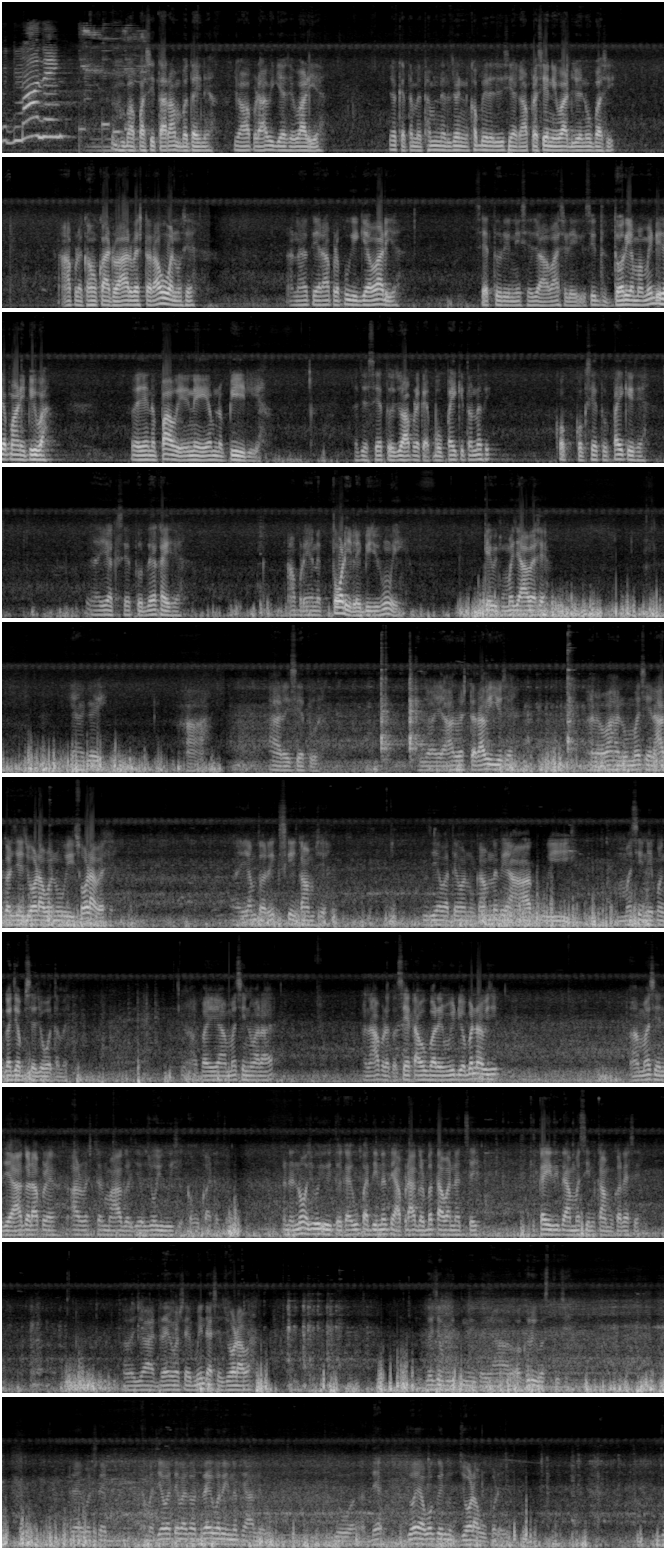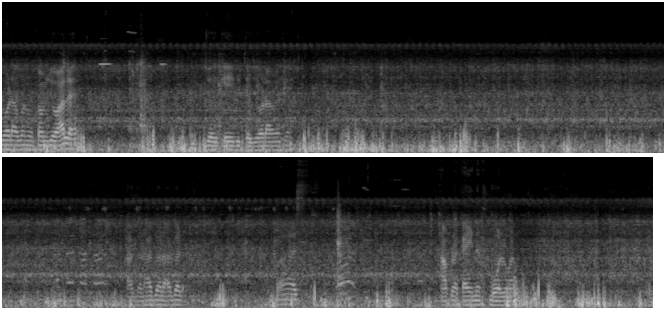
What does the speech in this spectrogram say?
Good morning બાપા સીતારામ બધાઈને જો આપણે આવી ગયા છે વાડીએ. જો કે તમે થમને જોઈને ખબર જ હશે કે આપણે શેની વાડ જોઈને ઊભા છીએ. આપણે ઘઉં કાઢવા હાર્વેસ્ટર આવવાનું છે. અને અત્યારે આપણે પૂગી ગયા વાડીએ. સેતુરીની છે, જો આ વાસળી સીધું ધોરિયામાં માંડી છે પાણી પીવા. હવે એને પાવી નહીં, એમને પી લઈએ હજી સેતુ જો આપણે કાંઈ બહુ પાકી તો નથી. કોક કોક સેતુ પાકી છે. એક સેતુ દેખાય છે. આપણે એને તોડી લઈ બીજું શું હોય? કેવીક મજા આવે છે. ત્યાં ગઈ. હા, આ રહી સેતુ જો એ હાર્વેસ્ટર આવી ગયું છે અને વાહનનું મશીન આગળ જે જોડાવાનું એ છોડાવે છે. એમ તો રિક્સી કામ છે. જેવા તેવાનું કામ નથી. આખું એ મશીન એ પણ ગજબ છે, જુઓ તમે. ભાઈ આ મશીનવાળા અને આપણે તો સેટા ઊભા રહીને વીડિયો બનાવી છીએ આ મશીન જે આગળ આપણે હાર્વેસ્ટરમાં આગળ જે જોયું હોય છે ઘઉં કાઢો તો અને ન જોયું હોય તો કાંઈ ઉપાધિ નથી. આપણે આગળ બતાવવાના જ છે કે કઈ રીતે આ મશીન કામ કરે છે. હવે જો આ ડ્રાઈવર સાહેબ મીંડા છે જોડાવા. ગજબ રીતની કંઈ આ અઘરી વસ્તુ છે. ડ્રાઈવર સાહેબ આમાં જેવા તેવા તો ડ્રાઈવર નથી હાલે એવું. જો જોયા વગરનું જોડાવવું પડે એવું. જોડાવાનું કામ જો હાલે, જો કેવી રીતે જોડાવે છે. આગળ આગળ આગળ. બસ. આપણે કાંઈ નથી બોલવાનું.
